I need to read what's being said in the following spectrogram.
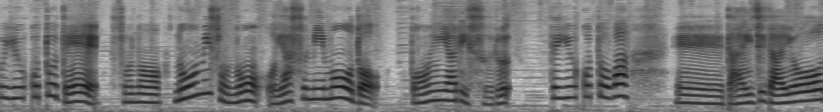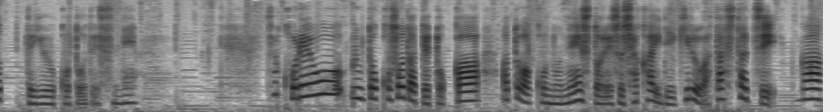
ということで、その脳みそのお休みモード、ぼんやりするっていうことは、えー、大事だよっていうことですね。じゃあこれを、うんと、子育てとか、あとはこのね、ストレス社会で生きる私たちが、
